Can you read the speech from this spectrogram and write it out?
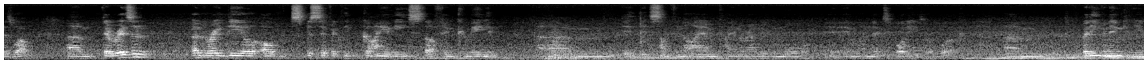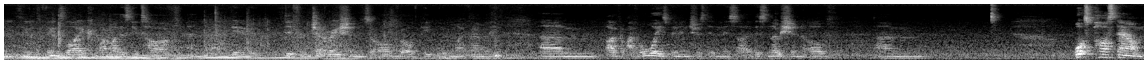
as well. Um, there isn't a great deal of specifically Guyanese stuff in Communion. Um, it, it's something that I am playing around with more in, in my next bodies of work. Um, but even in things, things like my mother's guitar and, and dealing with different generations of, of people within my family, um, I've, I've always been interested in this, uh, this notion of um, what's passed down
